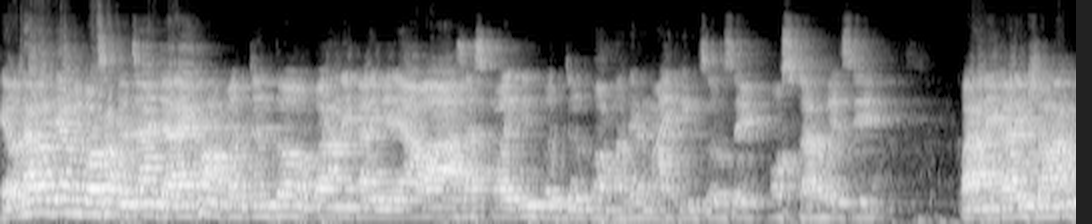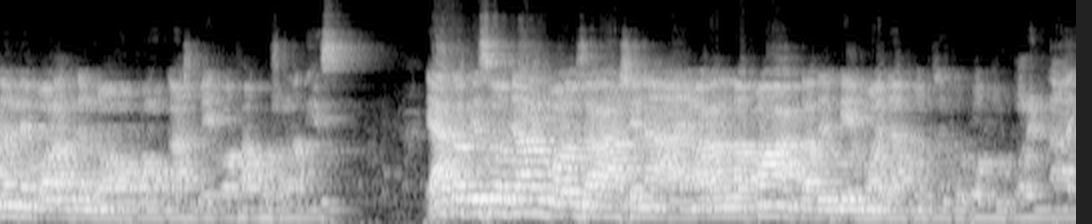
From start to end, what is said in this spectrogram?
এ উদাহরণ দিয়ে আমি বসাতে চাই, যারা এখনও পর্যন্ত কোরআনে কারিমের আওয়াজ আজ কয়েকদিন পর্যন্ত আপনাদের মাইকিং চলছে, পোস্টার হয়েছে। কোরআনে কারিম শোনার জন্য, বলার জন্য অমুক আসবে, কথা ঘোষণা দিয়েছে। এত কিছু জানার পরও যারা আসে না আমার আল্লাহ পাক তাদেরকে ময়দান পর্যন্ত কবুল করেন নাই।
